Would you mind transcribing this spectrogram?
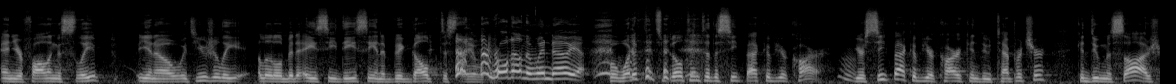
and you're falling asleep. You know, it's usually a little bit of ACDC and a big gulp to stay awake. Roll down the window, yeah. but what if it's built into the seat back of your car? Hmm. Your seat back of your car can do temperature, can do massage.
